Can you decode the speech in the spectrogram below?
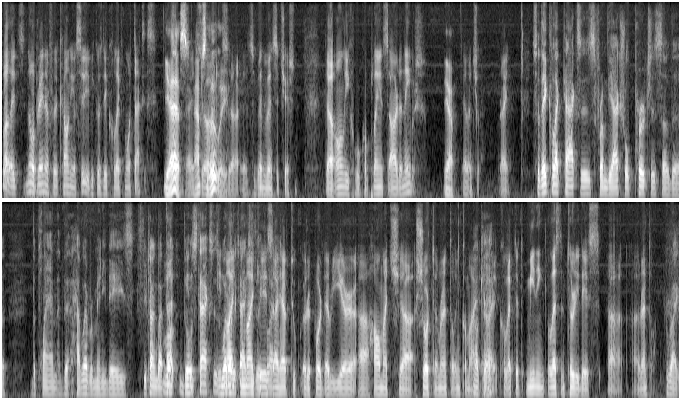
Well, it's no brainer for the county or city because they collect more taxes. Yes, Right? So absolutely. it's, uh, it's a win-win situation. The only who complains are the neighbors yeah, eventually, right? So they collect taxes from the actual purchase of the the plan, the, however many days. You're talking about Well, that those in- taxes. In what my, are the taxes in my they case, collect? I have to report every year uh, how much uh, short-term rental income I, Okay. I collected, meaning less than 30 days uh, uh, rental. right.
